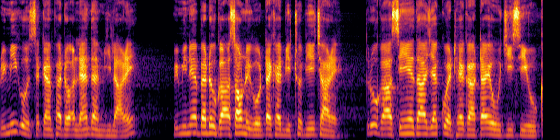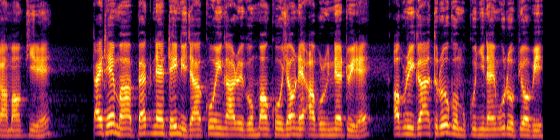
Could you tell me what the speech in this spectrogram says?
ရီမီကိုစကန်ဖက်တော့အလန်းတန်မြည်လာတယ်ရီမီနဲ့ဘက်တို့ကအဆောင်တွေကိုတိုက်ခိုက်ပြီးထွက်ပြေးကြတယ်သူတို့ကစင်းရဲသားရက်ွက်ထဲကတိုက်အိုကြီးစီကိုကာမောင်းပြေးတယ်တိုက်ထဲမှာဘက်နဲ့ဒိတ်နေကြကိုအင်္ဂါတွေကိုမှောင်ကိုရောက်တဲ့အာဘူရီနဲ့တွေ့တယ်အာဘူရီကသူတို့ကိုမကူညီနိုင်ဘူးလို့ပြောပြီး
